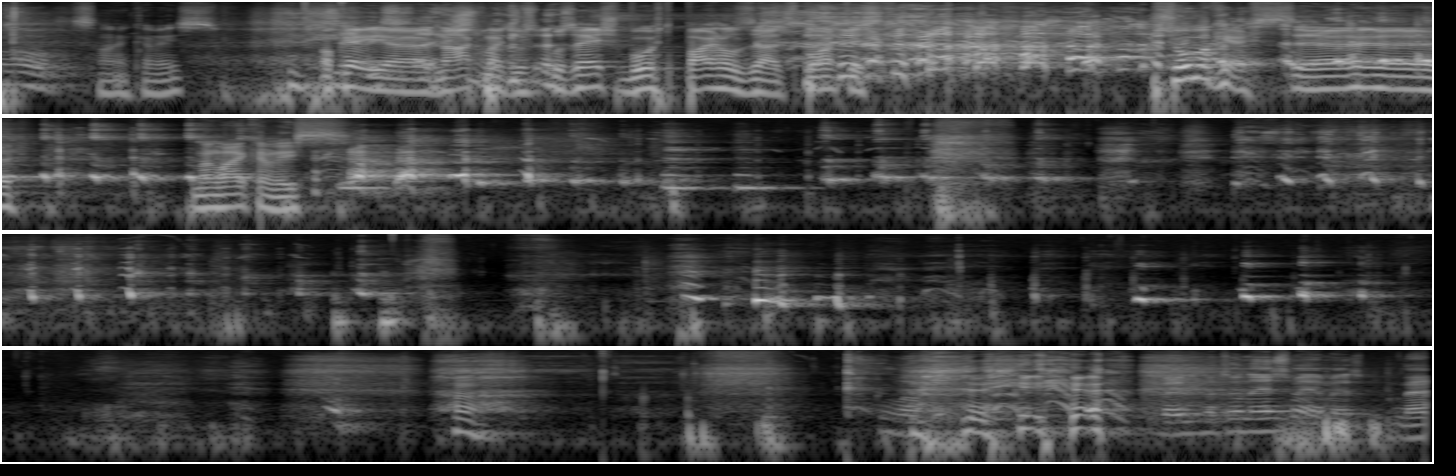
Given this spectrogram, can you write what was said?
Tas laikam viss. Okay, uh, nākamais uz, uz ešu burtu paralizēts sportists. Šumakers. Uh, man laikam viss. Mēs par to nesmējamies. Nē,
